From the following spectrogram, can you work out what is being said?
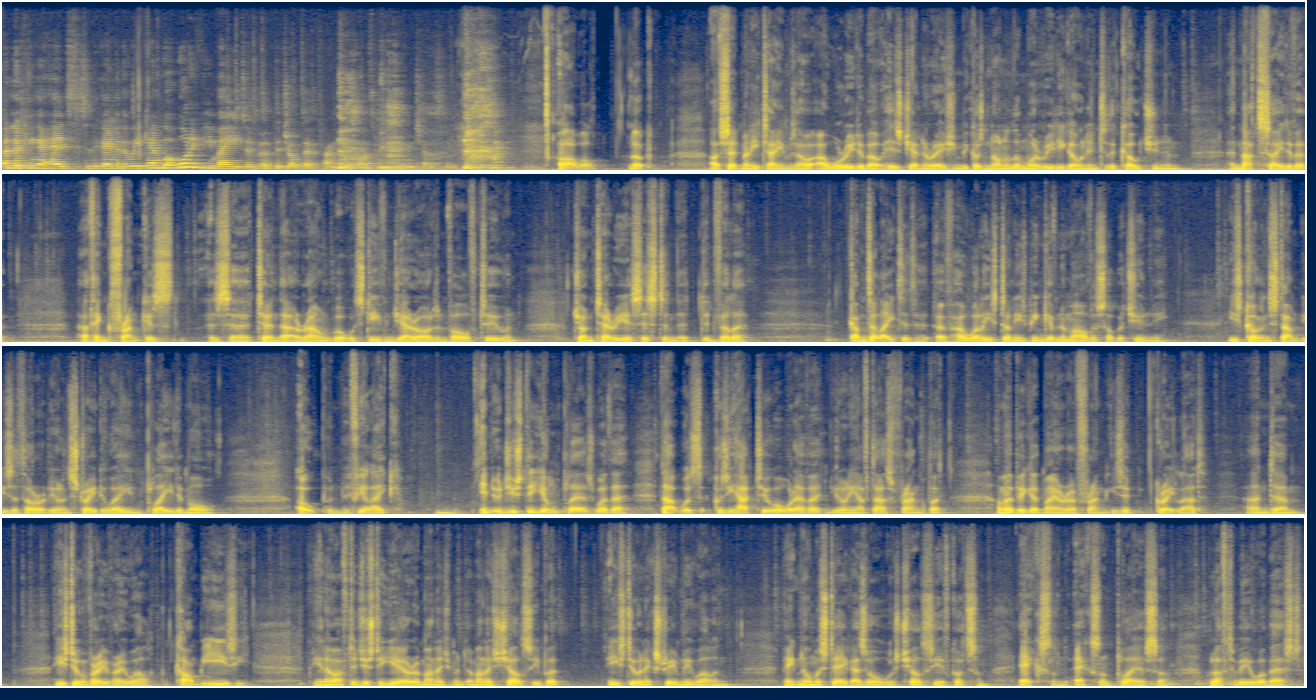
And looking ahead to the game at the weekend, what, what have you made of, of the job that Frank Lampard's been doing in Chelsea? Oh well, look, I've said many times I, I worried about his generation because none of them were really going into the coaching and, and that side of it. I think Frank has has uh, turned that around, but with Steven Gerrard involved too, and John Terry assistant at, at Villa. I'm delighted of how well he's done. He's been given a marvellous opportunity. He's gone and stamped his authority on straight away and played a more open, if you like, introduced the young players, whether that was because he had to or whatever. You only have to ask Frank. But I'm a big admirer of Frank. He's a great lad, and um, he's doing very, very well. Can't be easy, you know, after just a year of management to manage Chelsea, but he's doing extremely well. And make no mistake, as always, Chelsea have got some excellent, excellent players. So we'll have to be at our best.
